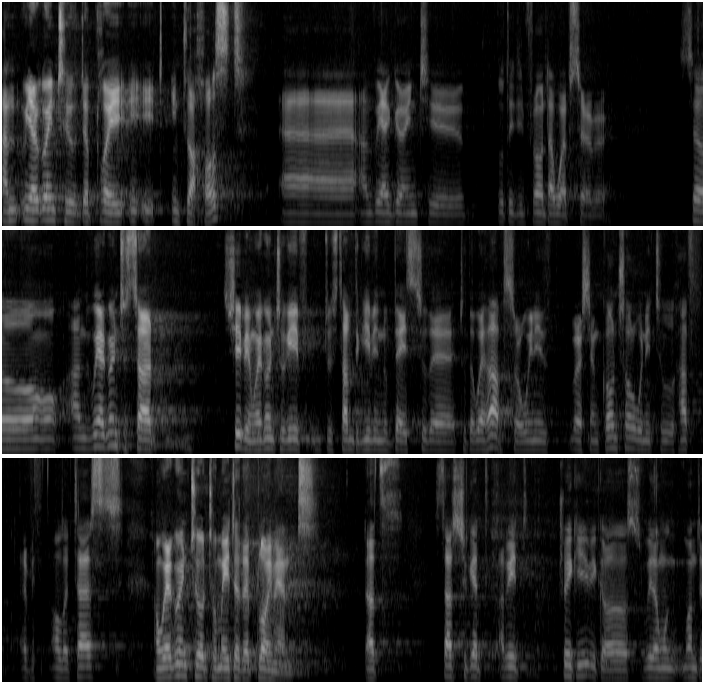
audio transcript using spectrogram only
And we are going to deploy it into a host, uh, and we are going to put it in front of a web server. So, and we are going to start shipping. We're going to give to start giving updates to the to the web app. So we need version control. We need to have all the tests, and we're going to automate the deployment. That starts to get a bit tricky because we don't want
